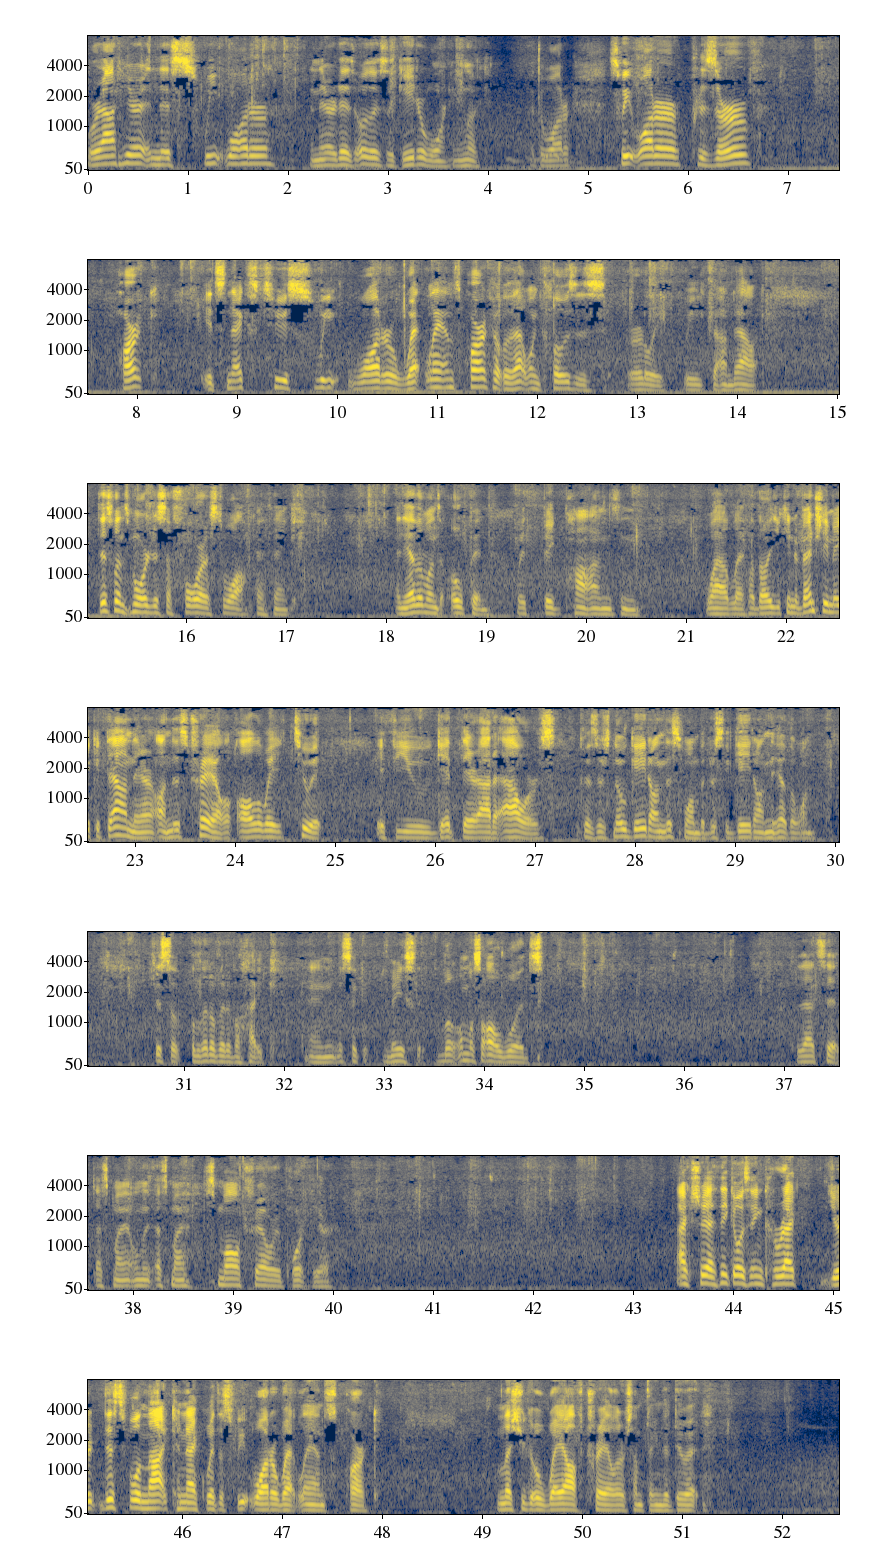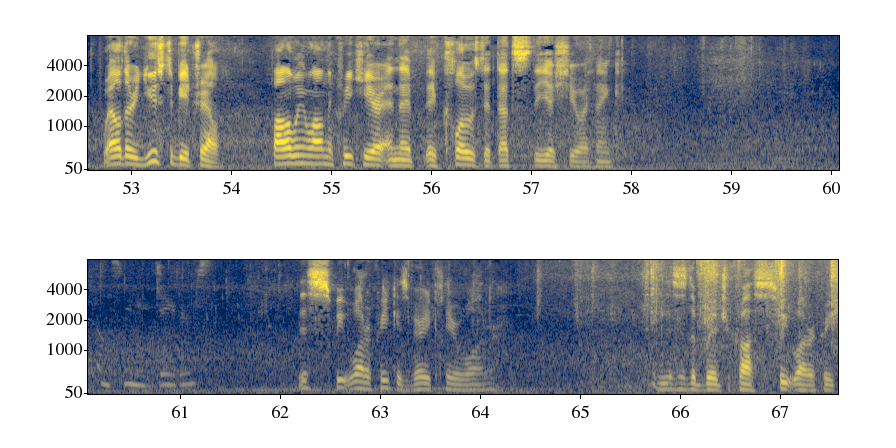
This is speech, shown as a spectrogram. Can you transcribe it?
We're out here in this Sweetwater, and there it is. Oh, there's a gator warning. Look at the water. Sweetwater Preserve Park. It's next to Sweetwater Wetlands Park, although that one closes early, we found out. This one's more just a forest walk, I think. And the other one's open with big ponds and wildlife, although you can eventually make it down there on this trail all the way to it if you get there out of hours because there's no gate on this one, but there's a gate on the other one. Just a, a little bit of a hike and it looks like basically almost all woods. So that's it. That's my only, that's my small trail report here. Actually, I think I was incorrect. You're, this will not connect with the Sweetwater Wetlands Park unless you go way off trail or something to do it. Well, there used to be a trail following along the creek here and they've, they've closed it. That's the issue, I think. This Sweetwater Creek is very clear water. And this is the bridge across Sweetwater Creek.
